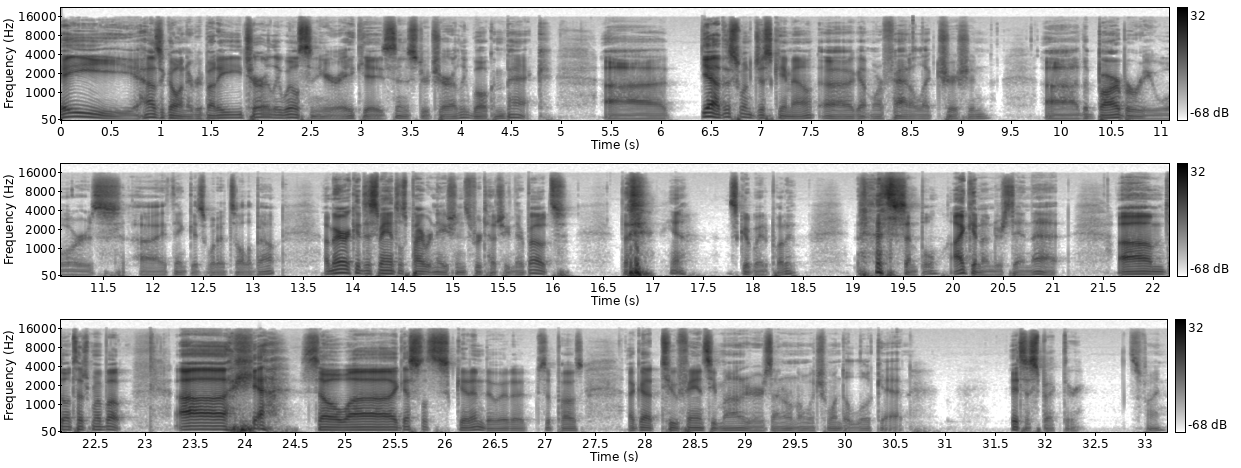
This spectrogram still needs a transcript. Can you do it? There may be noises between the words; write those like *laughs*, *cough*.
Hey, how's it going, everybody? Charlie Wilson here, aka Cinester Charlie. Welcome back. Uh, yeah, this one just came out. Uh, got more Fat Electrician. Uh, the Barbary Wars, uh, I think, is what it's all about. America dismantles pirate nations for touching their boats. *laughs* That's, yeah, that's a good way to put it. It's *laughs* simple. I can understand that. Um, don't touch my boat. Uh, *laughs* yeah. So uh, I guess let's get into it. I suppose I got two fancy monitors. I don't know which one to look at. It's a Spectre. It's fine.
